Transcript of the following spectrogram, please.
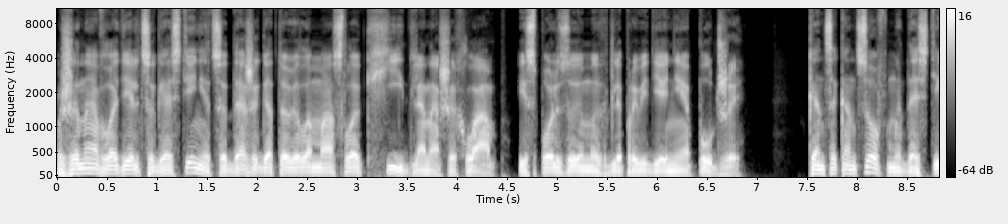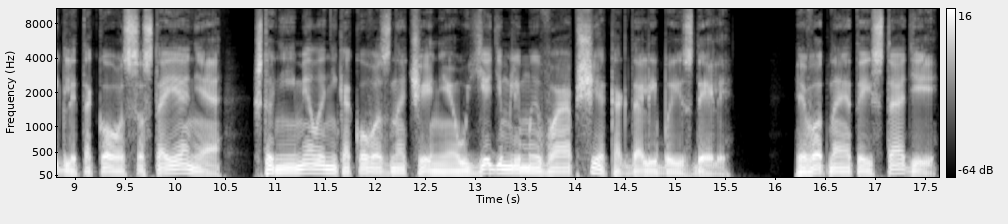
Жена владельца гостиницы даже готовила масло кхи для наших ламп, используемых для проведения пуджи. В конце концов, мы достигли такого состояния, что не имело никакого значения, уедем ли мы вообще когда-либо из Дели. И вот на этой стадии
